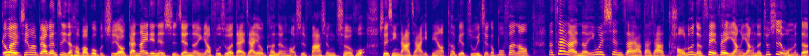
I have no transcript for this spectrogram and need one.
各位千万不要跟自己的荷包过不去哦。赶那一点点时间呢，你要付出的代价有可能哈是发生车祸，所以请大家一定要特别注意这个部分哦。那再来呢，因为现在啊，大家讨论的沸沸扬扬的，就是我们的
